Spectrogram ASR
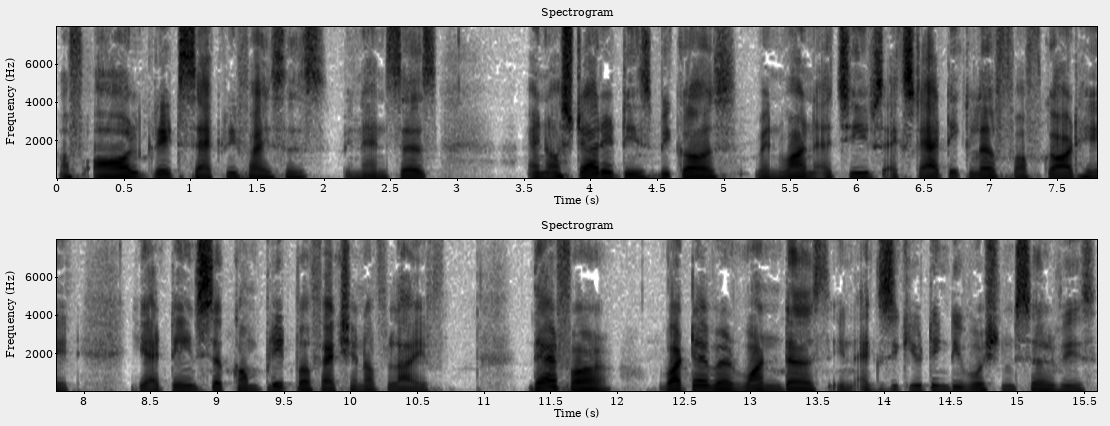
of all great sacrifices, penances, and austerities because when one achieves ecstatic love of Godhead, he attains the complete perfection of life. Therefore, whatever one does in executing devotional service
